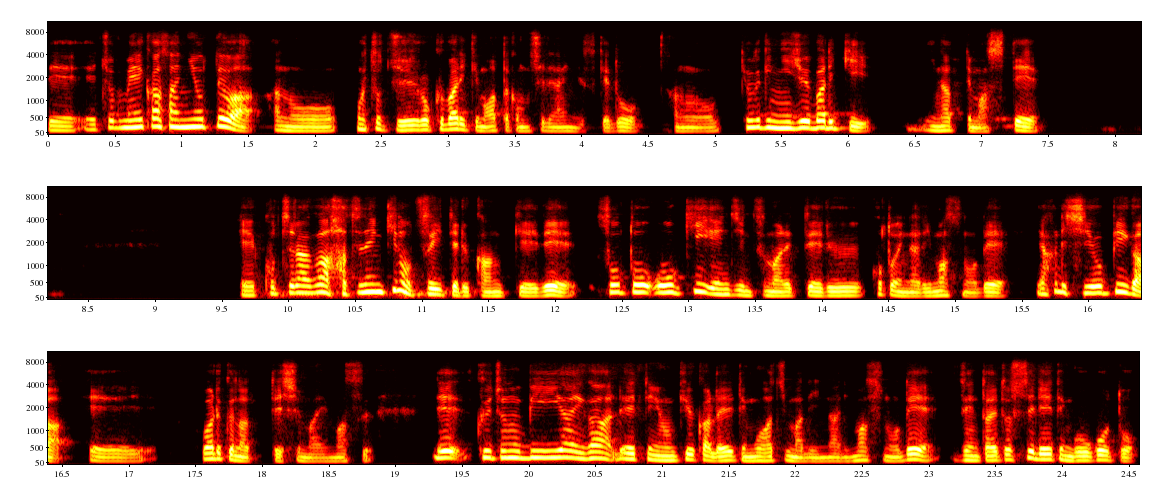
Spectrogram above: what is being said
で、ちょっとメーカーさんによっては、あのもう一つ16馬力もあったかもしれないんですけど、あの基本的に20馬力になってまして、えこちらが発電機能ついてる関係で、相当大きいエンジン積まれていることになりますので、やはり COP が、えー、悪くなってしまいます。で、空調の BEI が0.49から0.58までになりますので、全体として0.55と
